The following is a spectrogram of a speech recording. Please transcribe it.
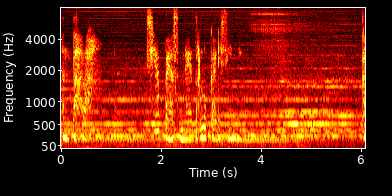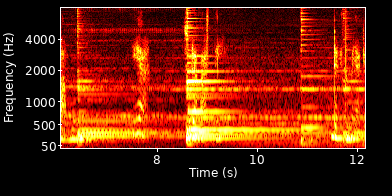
Entahlah. Siapa yang sebenarnya terluka di sini? Kamu. Iya, sudah pasti. Dan itu menyakitkan.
